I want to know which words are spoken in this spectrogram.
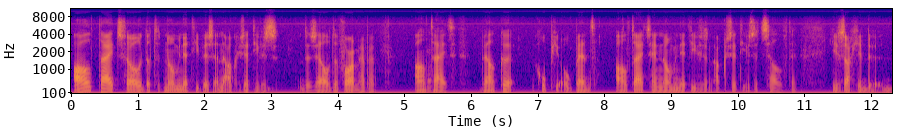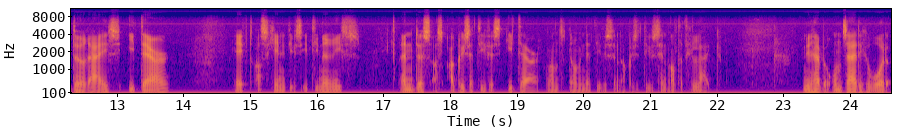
altijd zo dat de nominativus en de accusativus dezelfde vorm hebben. Altijd. Welke groep je ook bent, altijd zijn nominativus en accusativus hetzelfde. Hier zag je de, de reis, iter, heeft als genitivus itineris en dus als accusativus iter, want nominativus en accusativus zijn altijd gelijk. Nu hebben onzijdige woorden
